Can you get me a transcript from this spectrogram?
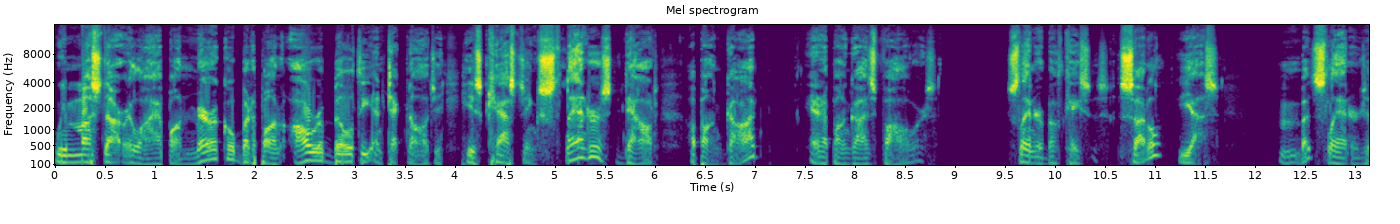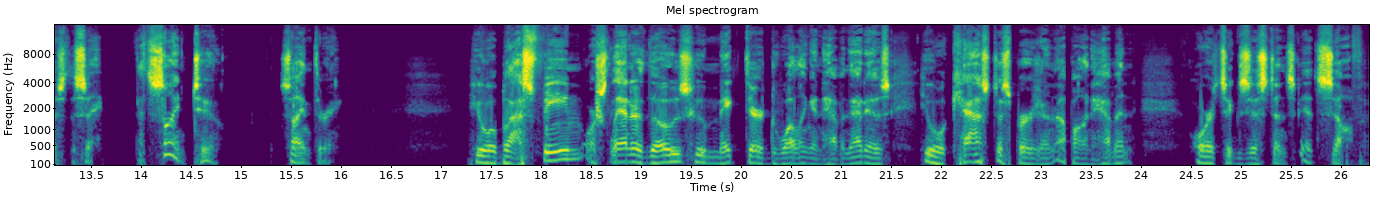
We must not rely upon miracle, but upon our ability and technology. He is casting slanderous doubt upon God and upon God's followers. Slander in both cases. Subtle? Yes. Mm, but slander just the same. That's sign two. Sign three. He will blaspheme or slander those who make their dwelling in heaven. That is, he will cast dispersion upon heaven or its existence itself.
